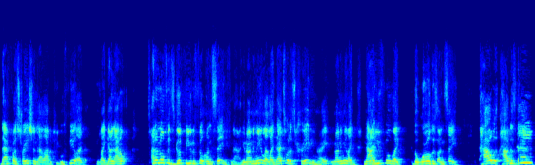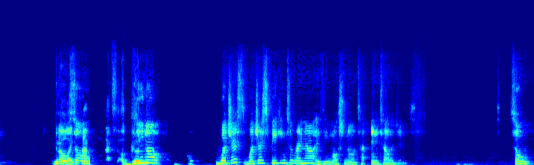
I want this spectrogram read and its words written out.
that frustration that a lot of people feel like like I don't I don't know if it's good for you to feel unsafe now. You know what I mean? Like like that's what it's creating, right? You know what I mean? Like now yeah. you feel like the world is unsafe. How how does that mm-hmm. you know like so, that's a good you know what you're what you're speaking to right now is emotional t- intelligence. So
